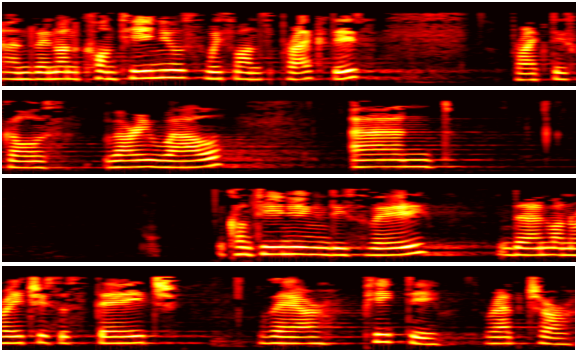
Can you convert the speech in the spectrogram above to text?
And when one continues with one's practice, practice goes very well. And continuing in this way, then one reaches a stage where piti, rapture,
